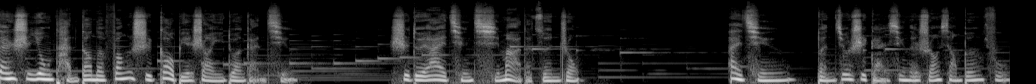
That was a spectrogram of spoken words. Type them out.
但是用坦荡的方式告别上一段感情，是对爱情起码的尊重。爱情本就是感性的双向奔赴，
